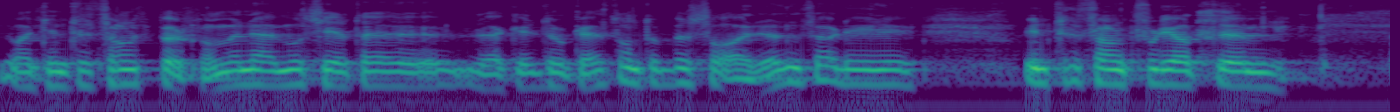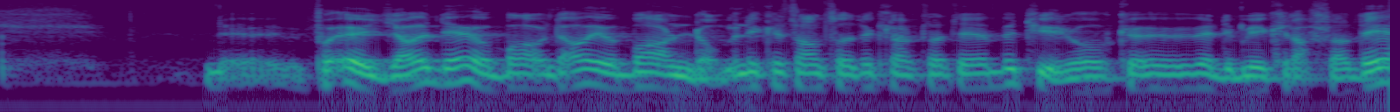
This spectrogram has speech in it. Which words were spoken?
det var et interessant spørsmål, men jeg må si at jeg, jeg, tror ikke jeg er sånn til å besvare den særlig interessant. fordi at um, på øya det er jo, da er jo barndommen. ikke sant? Så det er klart at det betyr jo ikke veldig mye kraft av det.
